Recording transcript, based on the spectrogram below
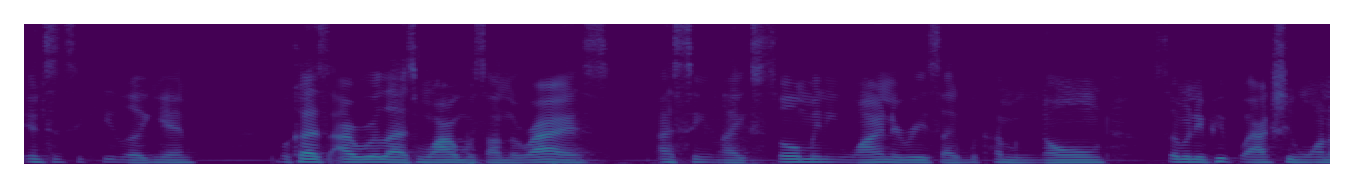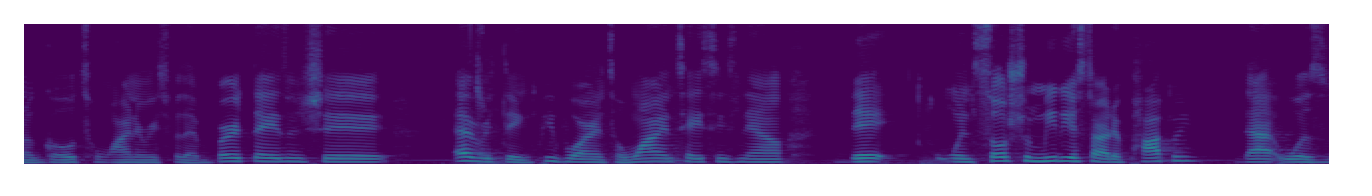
into tequila again because I realized wine was on the rise. I seen like so many wineries like becoming known. So many people actually want to go to wineries for their birthdays and shit. Everything. People are into wine tastings now. They when social media started popping, that was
